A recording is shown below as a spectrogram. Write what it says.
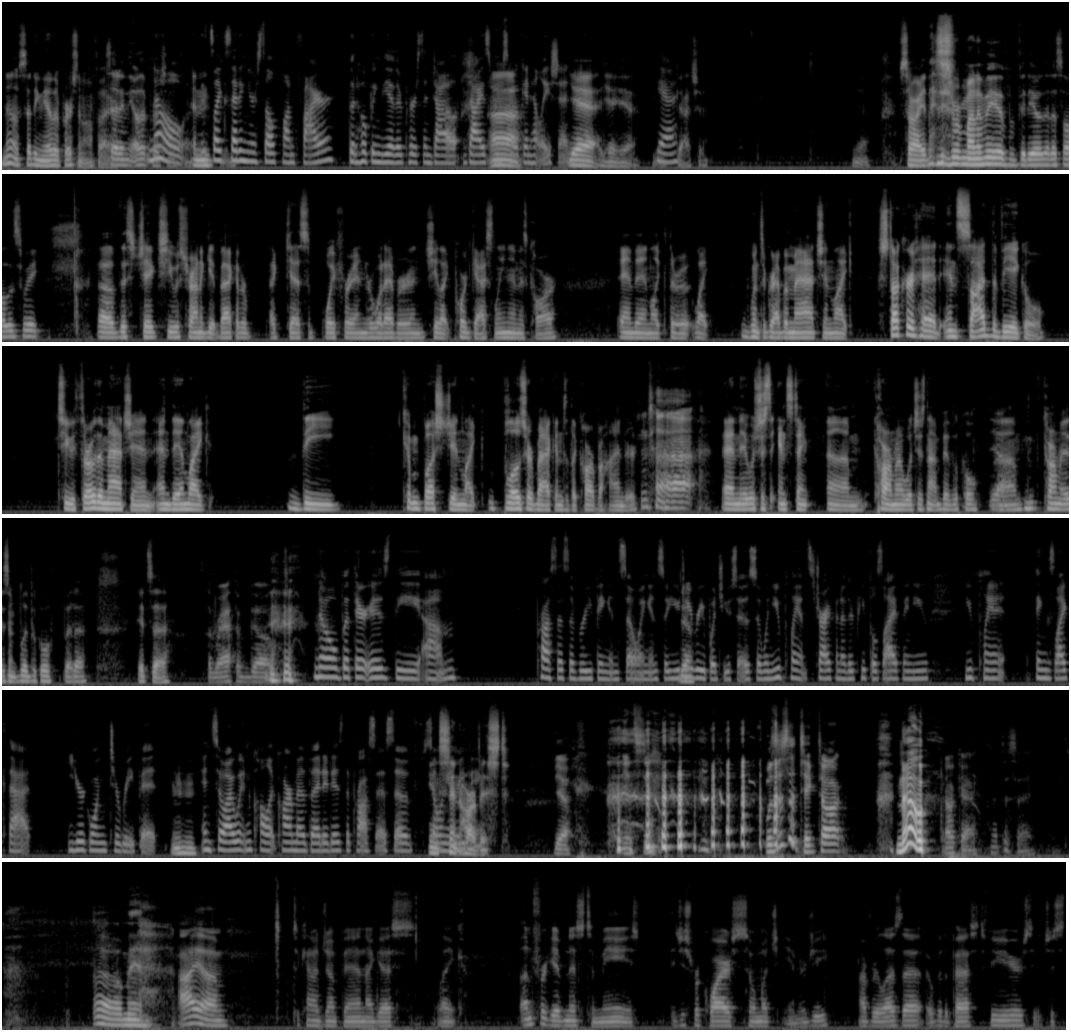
No, setting the other person on fire. Setting the other person no, on fire. And- it's like setting yourself on fire, but hoping the other person die, dies from Ah, smoke inhalation. Yeah, yeah, yeah. Yeah. Gotcha. Yeah. Sorry, that just reminded me of a video that I saw this week. of this chick. She was trying to get back at her, I guess, boyfriend or whatever, and she like poured gasoline in his car, and then like threw it, like went to grab a match and like stuck her head inside the vehicle to throw the match in, and then like the combustion like blows her back into the car behind her and it was just instant um, karma, which is not biblical. Yeah. Um, karma isn't biblical, but uh, it's a. It's the wrath of God. No, but there is the um, process of reaping and sowing, and so you Yeah. do reap what you sow. So when you plant strife in other people's life, and you you plant things like that, you're going to reap it. hmm And so I wouldn't call it karma, but it is the process of sowing instant and harvest. yeah. Instant. Was this a TikTok? no. Okay. What to say? Oh man. I um to kind of jump in, I guess like unforgiveness to me is it just requires so much energy. I've realized that over the past few years. It just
